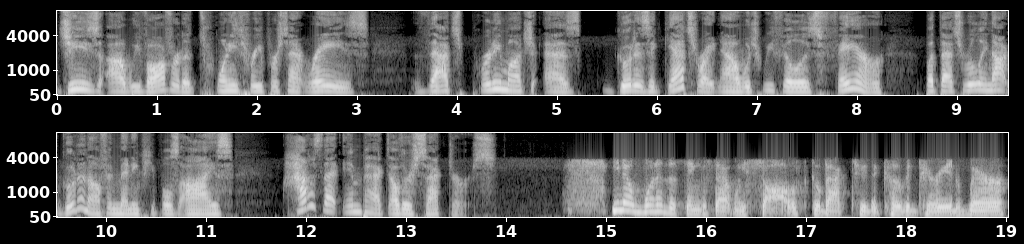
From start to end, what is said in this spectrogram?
geez, uh, we've offered a 23% raise. That's pretty much as good as it gets right now, which we feel is fair, but that's really not good enough in many people's eyes. How does that impact other sectors? You know, one of the things that we saw, let's go back to the COVID period where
